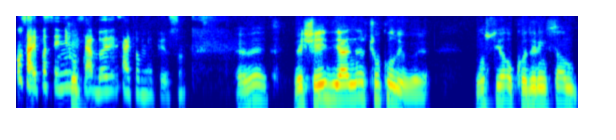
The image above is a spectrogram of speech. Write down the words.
o sayfa senin? Çok- Sen böyle bir sayfa mı yapıyorsun? Evet. Ve şey diyenler çok oluyor böyle. Nasıl ya o kadar insan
